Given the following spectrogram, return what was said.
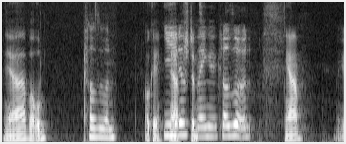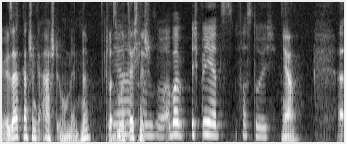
Ja, warum? Klausuren. Okay, Jede ja, stimmt. Menge Klausuren. Ja. Ihr seid ganz schön gearscht im Moment, ne? Klausurentechnisch. Ja, so. Aber ich bin jetzt fast durch. Ja. Äh,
